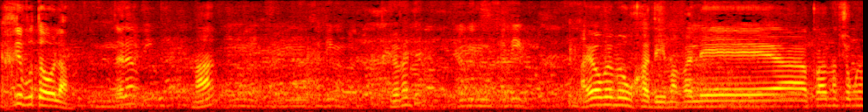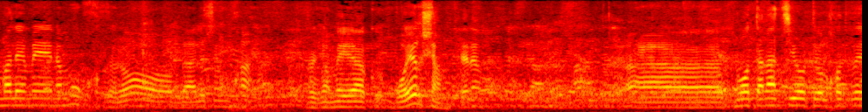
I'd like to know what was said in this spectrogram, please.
החריבו את העולם. בסדר? מה? מאוחדים אבל. לא הבנתי? היום הם מאוחדים. אבל אה, כל הזמן שומרים עליהם אה, נמוך, זה לא בעלה של נמוכה. וגם אה, בוער שם, בסדר? התנועות הנאציות הולכות ו...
